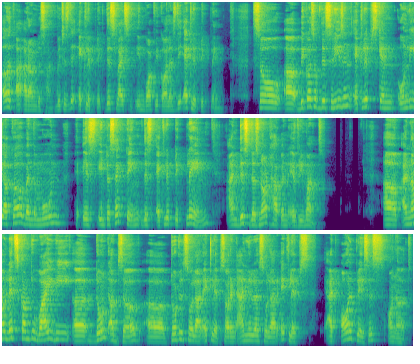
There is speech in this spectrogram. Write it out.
earth around the sun, which is the ecliptic. This lies in what we call as the ecliptic plane. So uh, because of this reason, eclipse can only occur when the moon is intersecting this ecliptic plane and this does not happen every month. Uh, and now let's come to why we uh, don't observe a total solar eclipse or an annular solar eclipse at all places on earth.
